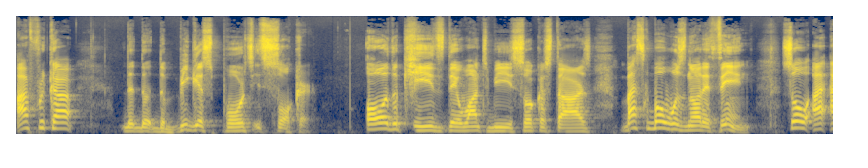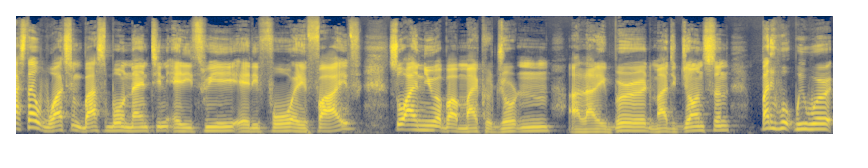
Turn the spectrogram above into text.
Africa, the, the, the biggest sport is soccer. All the kids, they want to be soccer stars. Basketball was not a thing. So I, I started watching basketball 1983, 84, 85. So I knew about Michael Jordan, uh, Larry Bird, Magic Johnson. But it we were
